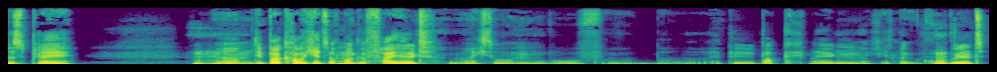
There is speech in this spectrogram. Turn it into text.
Display. Mhm. Ähm, den Bug habe ich jetzt auch mal gefeilt. Ich so, hm, wo äh, Apple Bug melden, habe ich erstmal gegoogelt.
